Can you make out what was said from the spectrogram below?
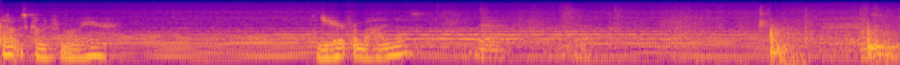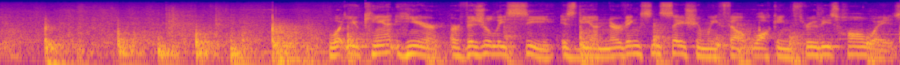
Thought it was coming from over here. Did you hear it from behind us? Yeah. What you can't hear or visually see is the unnerving sensation we felt walking through these hallways.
